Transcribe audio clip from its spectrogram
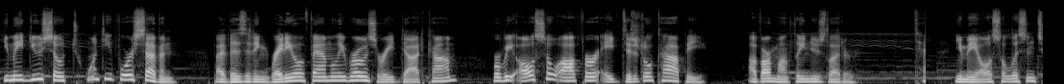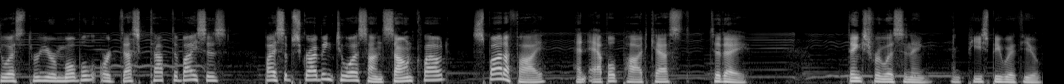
you may do so 24 7 by visiting RadioFamilyRosary.com, where we also offer a digital copy of our monthly newsletter. You may also listen to us through your mobile or desktop devices by subscribing to us on SoundCloud, Spotify, and Apple Podcast today. Thanks for listening, and peace be with you.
